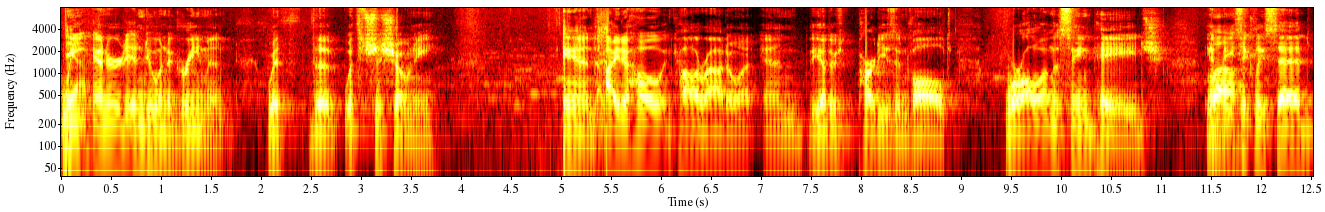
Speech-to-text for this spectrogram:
we Yeah. entered into an agreement with the with Shoshone and Idaho and Colorado and the other parties involved were all on the same page and Well- basically said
